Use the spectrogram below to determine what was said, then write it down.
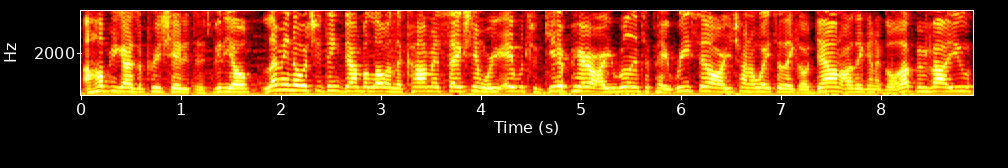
I hope you guys appreciated this video. Let me know what you think down below in the comment section. Were you able to get a pair? Are you willing to pay resale? Are you trying to wait till they go down? Are they going to go up in value?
